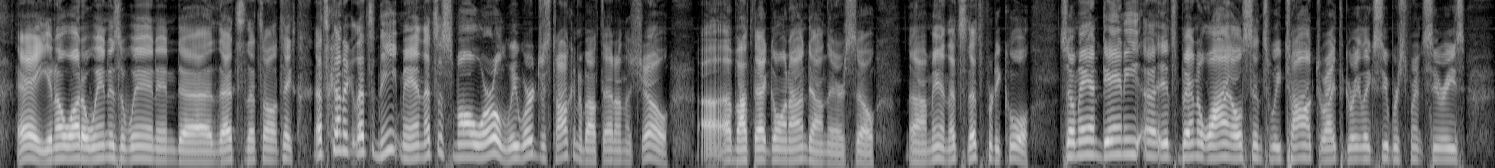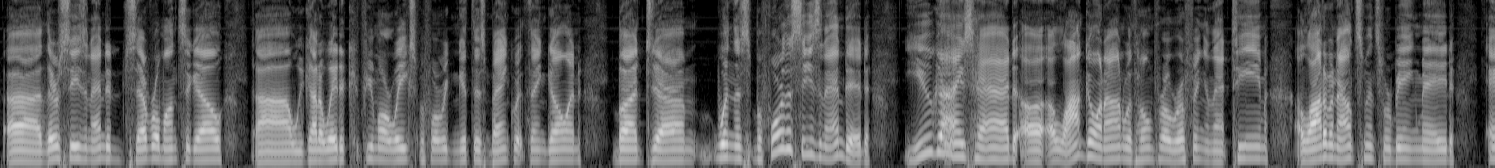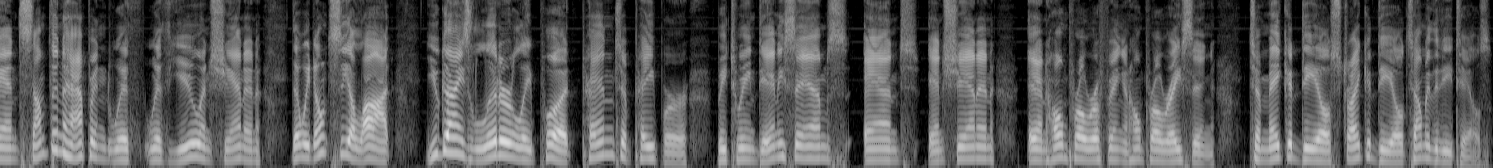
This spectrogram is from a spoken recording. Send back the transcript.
hey, you know what? A win is a win, and uh, that's that's all it takes. That's kind of that's neat, man. That's a small world. We were just talking about that on the show uh, about that going on down there. So, uh, man, that's that's pretty cool. So, man, Danny, uh, it's been a while since we talked. Right, the Great Lakes Super Sprint Series, uh, their season ended several months ago. Uh, we got to wait a few more weeks before we can get this banquet thing going. But um, when this before the season ended, you guys had a, a lot going on with Home Pro Roofing and that team. A lot of announcements were being made, and something happened with with you and Shannon that we don't see a lot. You guys literally put pen to paper between Danny Sams and and Shannon and Home Pro Roofing and Home Pro Racing to make a deal, strike a deal. Tell me the details.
